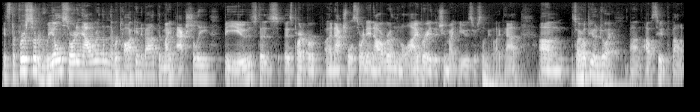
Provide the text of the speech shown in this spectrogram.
It's the first sort of real sorting algorithm that we're talking about that might actually be used as, as part of a, an actual sorting algorithm in a library that you might use or something like that. Um, so I hope you enjoy. Um, I'll see you at the bottom.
